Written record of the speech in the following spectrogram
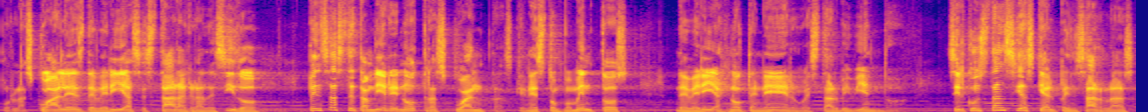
por las cuales deberías estar agradecido, pensaste también en otras cuantas que en estos momentos deberías no tener o estar viviendo. Circunstancias que al pensarlas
